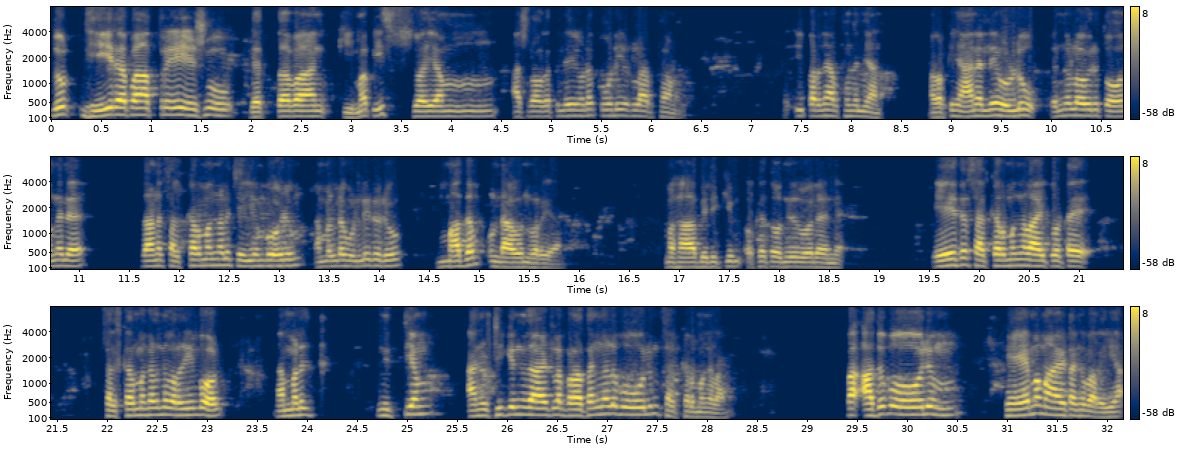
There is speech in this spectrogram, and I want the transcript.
ദുർധീരപാത്രേഷു ദത്തവാൻ കിമപി സ്വയം. ആ ശ്ലോകത്തിന്റെ കൂടെ കൂടിയുള്ള അർത്ഥമാണ്. ഈ പറഞ്ഞ അർത്ഥം തന്നെയാണ്. അവർക്ക് ഞാനല്ലേ ഉള്ളൂ എന്നുള്ള ഒരു തോന്നൽ അതാണ് സൽക്കർമ്മങ്ങൾ ചെയ്യുമ്പോഴും നമ്മളുടെ ഉള്ളിലൊരു മതം ഉണ്ടാവും എന്ന് പറയാം. മഹാബലിക്കും ഒക്കെ തോന്നിയതുപോലെ തന്നെ. ഏത് സൽക്കർമ്മങ്ങളായിക്കോട്ടെ സൽക്കർമ്മങ്ങൾ എന്ന് പറയുമ്പോൾ നമ്മൾ നിത്യം അനുഷ്ഠിക്കുന്നതായിട്ടുള്ള വ്രതങ്ങൾ പോലും സൽക്കർമ്മങ്ങളാണ്. അപ്പൊ അതുപോലും ക്ഷേമമായിട്ടങ്ങ് പറയുക.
